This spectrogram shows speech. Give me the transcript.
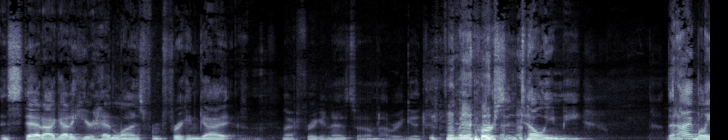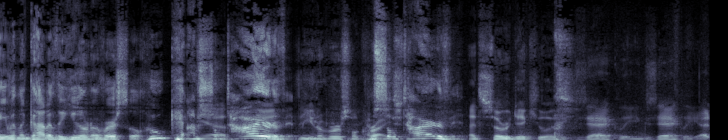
instead, I got to hear headlines from freaking guy. Not friggin' that's I'm not very good. From a person telling me that I believe in the God of the universal. Who? Ca- I'm so tired yeah, of it. The man. universal Christ. I'm so tired of it. That's so ridiculous. Exactly, exactly. Uh,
